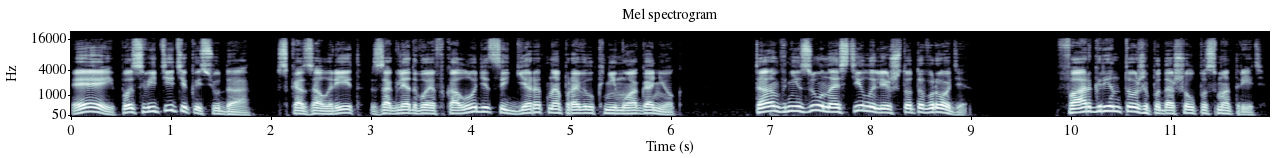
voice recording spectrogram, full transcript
«Эй, посветите-ка сюда», — сказал Рейд, заглядывая в колодец, и Герат направил к нему огонек. «Там внизу настил или что-то вроде». Фаргрин тоже подошел посмотреть.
